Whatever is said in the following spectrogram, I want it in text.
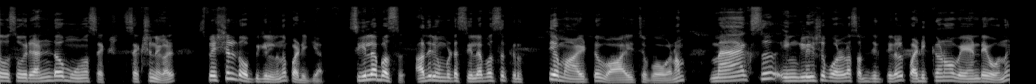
ദിവസവും രണ്ടോ മൂന്നോ സെക്ഷനുകൾ സ്പെഷ്യൽ ടോപ്പിക്കിൽ നിന്ന് പഠിക്കുക. സിലബസ് അതിനു മുമ്പിട്ട് സിലബസ് കൃത്യമായിട്ട് വായിച്ചു പോകണം. മാത്സ് ഇംഗ്ലീഷ് പോലുള്ള സബ്ജക്റ്റുകൾ പഠിക്കണോ വേണ്ടയോ എന്ന്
